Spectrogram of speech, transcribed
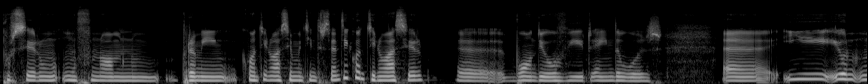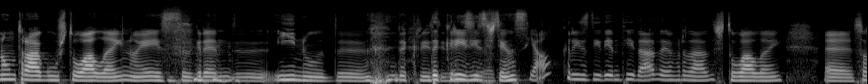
por ser um, um fenómeno, para mim, continua a ser muito interessante e continua a ser eh, bom de ouvir ainda hoje. Ah, e eu não trago o Estou Além, não é? Esse grande hino de, Da crise da crise existencial, crise de identidade, é verdade, estou além. Ah, só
